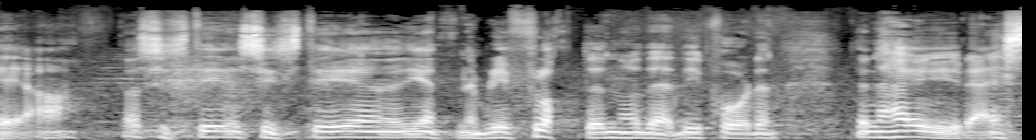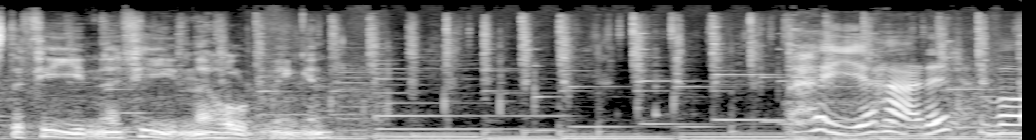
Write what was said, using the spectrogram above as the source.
Ja, da syns de, syns de jentene blir flotte når de får den, den høyreiste, fine, fine holdningen. Høye hæler, hva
